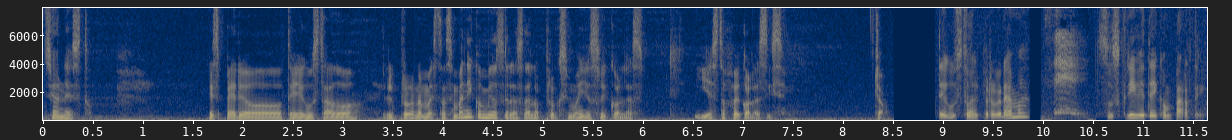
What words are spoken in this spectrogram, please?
Sé honesto. Espero te haya gustado el programa esta semana y conmigo será hasta la próxima. Yo soy Colas. Y esto fue Colas Dice. Chao. ¿Te gustó el programa? Sí. Suscríbete y comparte.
